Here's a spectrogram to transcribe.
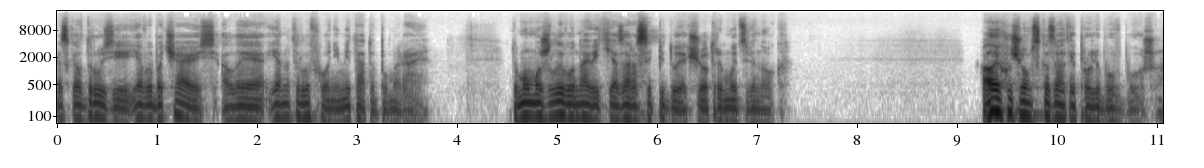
я сказав, друзі, я вибачаюсь, але я на телефоні, мій тато помирає. Тому, можливо, навіть я зараз і піду, якщо отримую дзвінок. Але я хочу вам сказати про любов Божу.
